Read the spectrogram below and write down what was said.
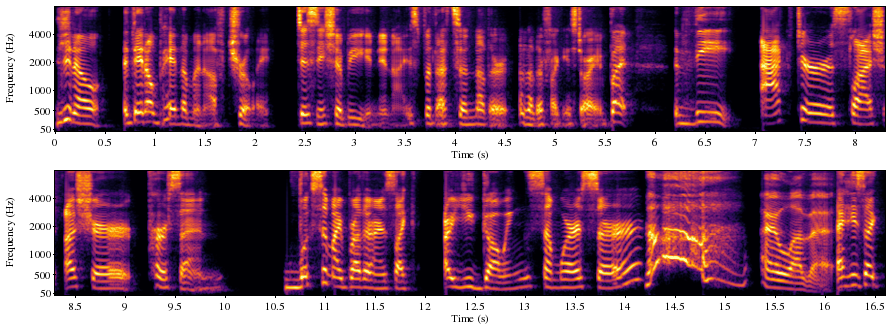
you know, they don't pay them enough, truly. Disney should be unionized, but that's another another fucking story. But the actor slash usher person looks at my brother and is like, Are you going somewhere, sir? I love it. And he's like,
